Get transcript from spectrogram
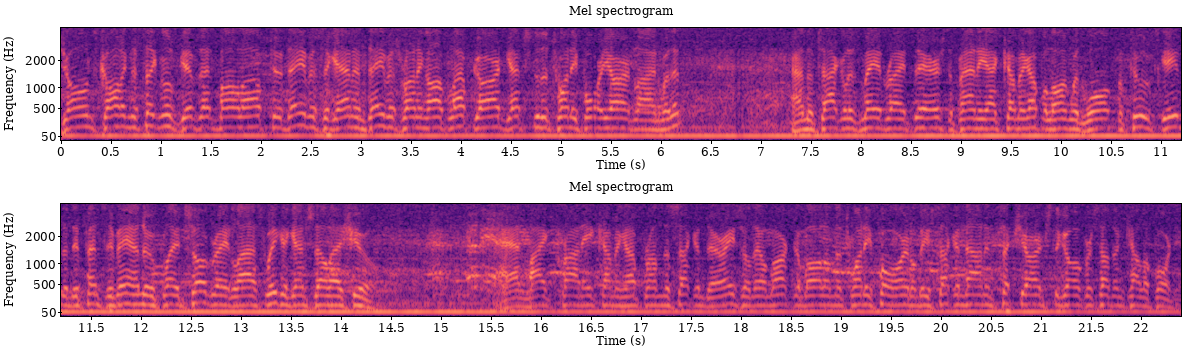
Jones calling the signals, gives that ball off to Davis again, and Davis running off left guard, gets to the 24-yard line with it. And the tackle is made right there. Stepaniak coming up along with Walt Patulski, the defensive end who played so great last week against LSU. And Mike Crotty coming up from the secondary, so they'll mark the ball on the 24. It'll be second down and six yards to go for Southern California.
